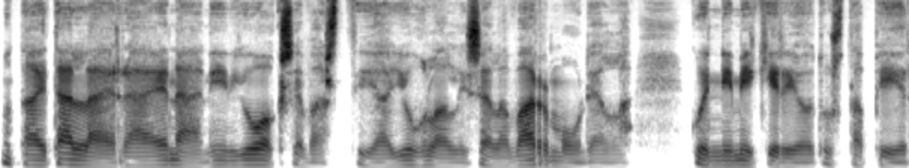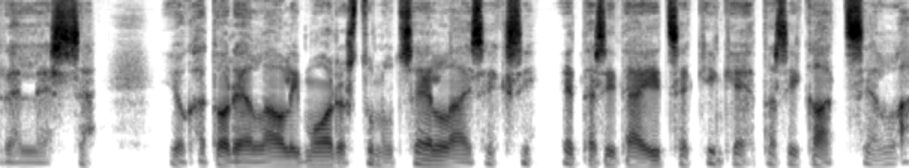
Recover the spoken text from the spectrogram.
mutta ei tällä erää enää niin juoksevasti ja juhlallisella varmuudella kuin nimikirjoitusta piirrellessä, joka todella oli muodostunut sellaiseksi, että sitä itsekin kehtasi katsella.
